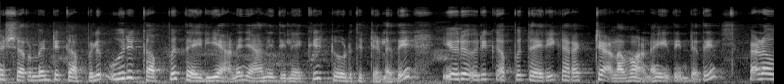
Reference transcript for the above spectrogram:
മെഷർമെന്റ് കപ്പിൽ ഒരു കപ്പ് തരിയാണ് ഞാൻ ഇതിലേക്ക് ഇട്ട് കൊടുത്തിട്ടുള്ളത്. ഈ ഒരു ഒരു കപ്പ് തരി കറക്റ്റ് അളവാണ് ഇതിന്റെത്. കാരണം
